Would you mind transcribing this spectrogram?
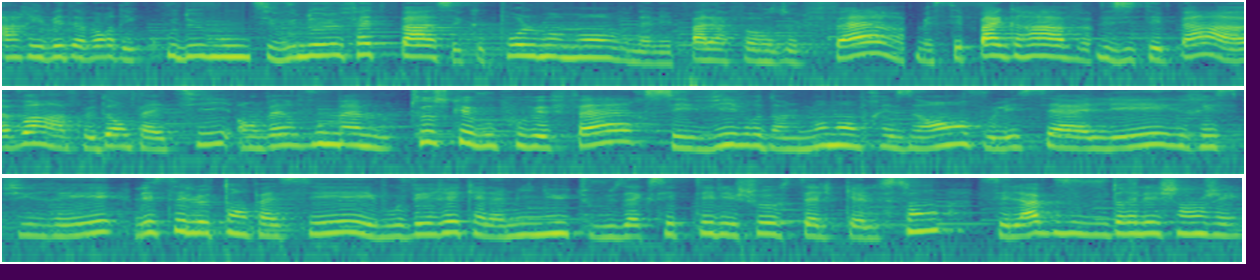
arriver d'avoir des coups de mou. Si vous ne le faites pas, c'est que pour le moment vous n'avez pas la force de le faire, mais c'est pas grave. N'hésitez pas à avoir un peu d'empathie envers vous-même. Tout ce que vous pouvez faire, c'est vivre dans le moment présent, vous laisser aller, respirer, laisser le temps passer et vous verrez qu'à la minute où vous acceptez les choses telles qu'elles sont, c'est là que vous voudrez les changer.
